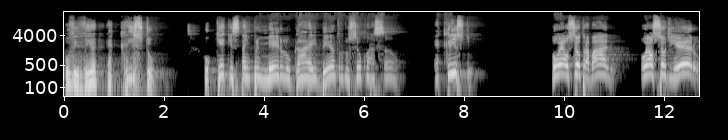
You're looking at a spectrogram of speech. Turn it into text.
o viver é Cristo. O que que está em primeiro lugar aí dentro do seu coração? É Cristo. Ou é o seu trabalho, ou é o seu dinheiro,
